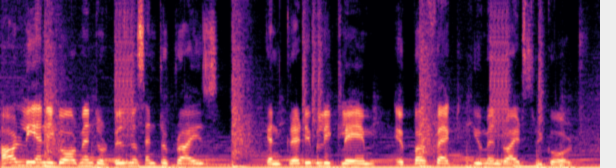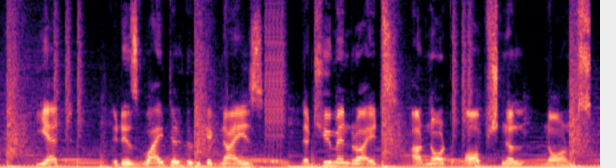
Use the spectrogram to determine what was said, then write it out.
hardly any government or business enterprise can credibly claim a perfect human rights record. Yet, it is vital to recognize that human rights are not optional norms.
